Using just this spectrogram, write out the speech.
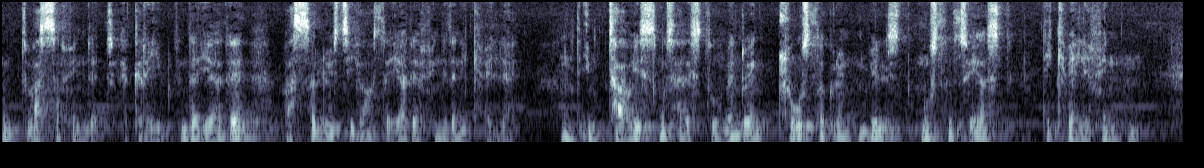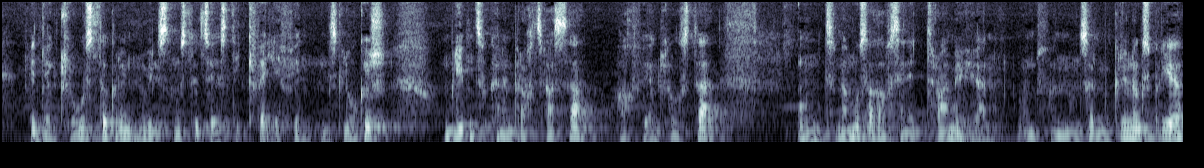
und Wasser findet. Er gräbt in der Erde, Wasser löst sich aus der Erde, er findet eine Quelle. Und im Taoismus heißt du, wenn du ein Kloster gründen willst, musst du zuerst die Quelle finden. Wenn du ein Kloster gründen willst, musst du zuerst die Quelle finden. Ist logisch. Um leben zu können, braucht es Wasser, auch für ein Kloster. Und man muss auch auf seine Träume hören. Und von unserem Gründungsprior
